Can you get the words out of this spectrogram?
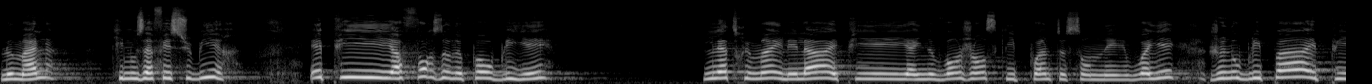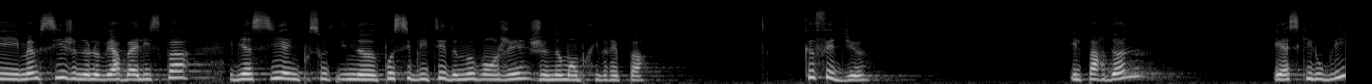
le mal qu'il nous a fait subir. Et puis, à force de ne pas oublier, L'être humain, il est là et puis il y a une vengeance qui pointe son nez. Vous voyez, je n'oublie pas et puis même si je ne le verbalise pas, eh bien s'il y a une, une possibilité de me venger, je ne m'en priverai pas. Que fait Dieu? Il pardonne? Et est-ce qu'il oublie?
